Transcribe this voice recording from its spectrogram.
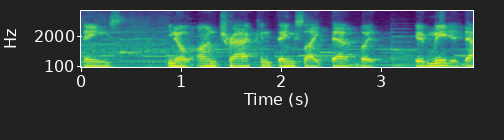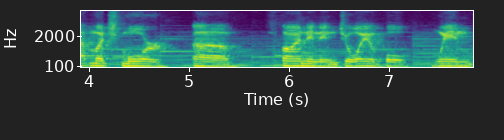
things, you know, on track and things like that. But it made it that much more uh, fun and enjoyable when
